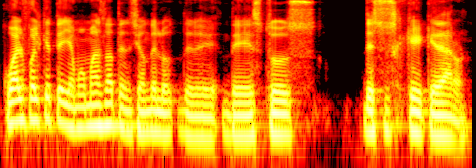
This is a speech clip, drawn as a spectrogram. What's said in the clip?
¿cuál fue el que te llamó más la atención de, los de, de, estos, de estos que quedaron?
